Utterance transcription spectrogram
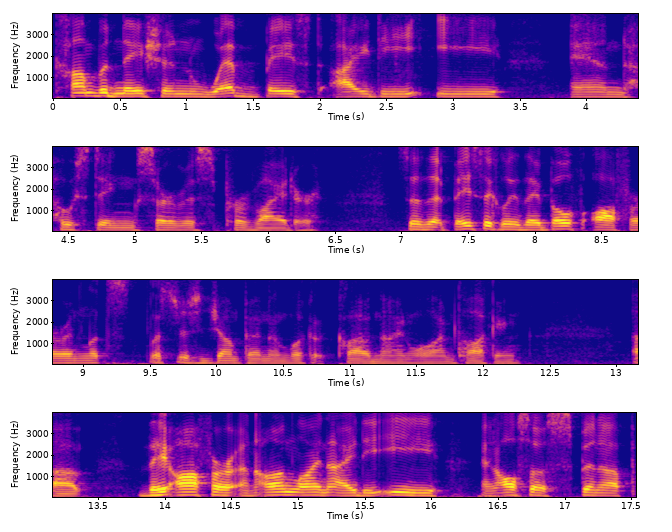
combination web-based IDE and hosting service provider. So that basically they both offer, and let's let's just jump in and look at Cloud9 while I'm talking. Uh, they offer an online IDE and also spin up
